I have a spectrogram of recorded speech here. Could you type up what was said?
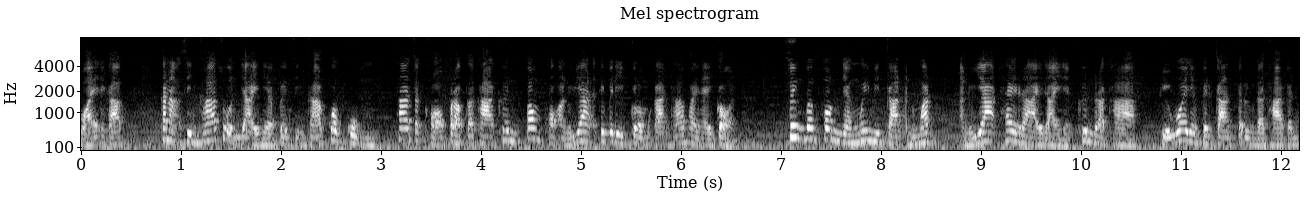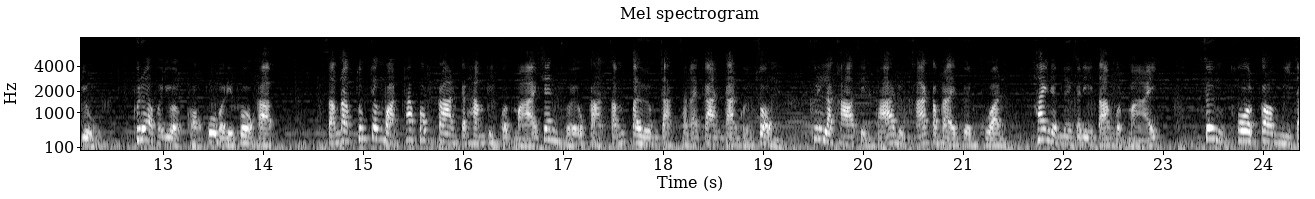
ไว้นะครับขณะสินค้าส่วนใหญ่เนี่ยเป็นสินค้าควบคุม ถ้าจะขอปรับราคาขึ้นต้องขออนุญาตอธิบดีกรมการค้าภายในก่อน ซึ่งเบื้องต้นยังไม่มีการอนุมัติ อนุญาตให้รายใดเนี่ยขึ้นราคา ถือว่ายังเป็นการตรึงราคากันอยู่ เพื่อประโยชน์ของผู้บริโภคครับสำหรับทุกจังหวัดถ้าพบการกระทำผิดกฎหมาย เช่นฉวยโอกาสซ้ำเติมจากสถานการณ์การขนส่ง ขึ้นราคาสินค้าหรือค้ากำไรเกินควร ให้ดำเนินคดีตามกฎหมาย ซึ่งโทษก็มีจ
